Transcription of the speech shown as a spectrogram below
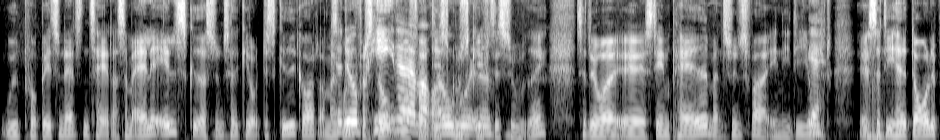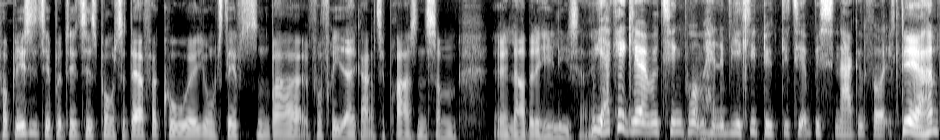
ude på Betonansen Teater, som alle elskede og syntes havde gjort det skide godt, og man Så kunne det ikke forstå, Peter, hvorfor de skulle skiftes ud. Ikke? Så det var øh, Sten Pade, man synes var en idiot. Ja. Ja. Så de havde dårlig publicity på det tidspunkt, så derfor kunne øh, Jon Steffensen bare få fri adgang til pressen, som øh, lappede det hele i sig. Men jeg kan ikke lade være med at tænke på, om han er virkelig dygtig til at besnakke folk. Det er han,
